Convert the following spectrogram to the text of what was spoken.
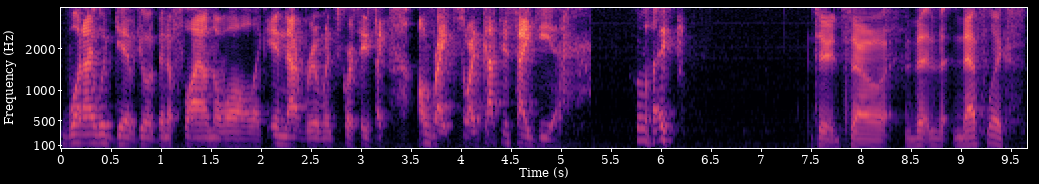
what I would give to have been a fly on the wall, like in that room when Scorsese's like, all right, so I've got this idea. like dude. So the, the Netflix,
